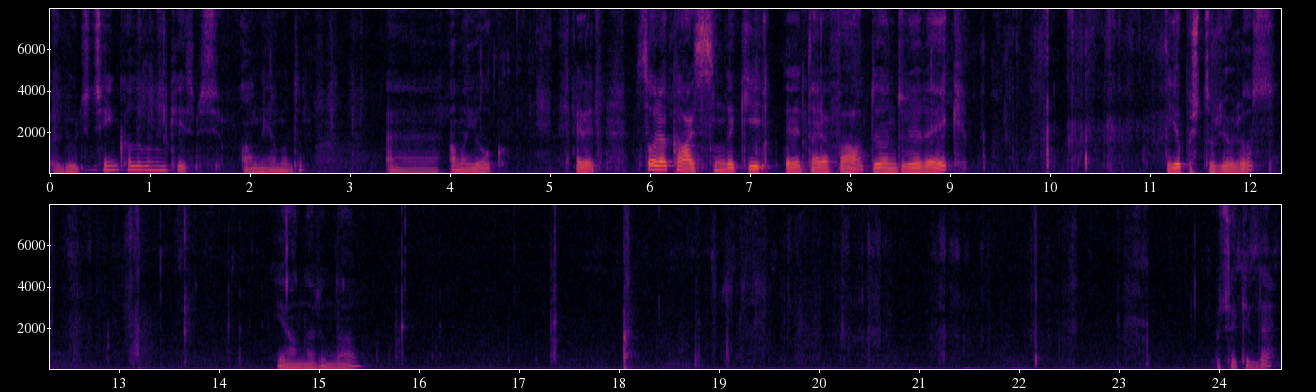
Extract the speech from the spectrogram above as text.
Öbür çiçeğin kalıbını mı kesmişim? Anlayamadım. Ee, ama yok evet. Sonra karşısındaki e, tarafa döndürerek yapıştırıyoruz. Yanlarından. Bu şekilde.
